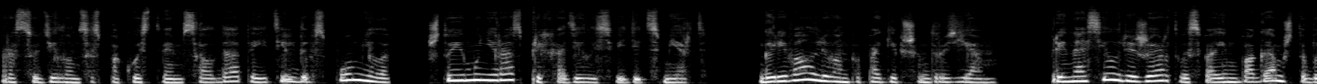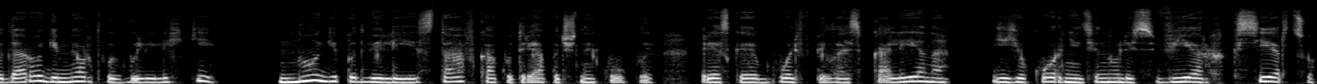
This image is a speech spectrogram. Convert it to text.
Рассудил он со спокойствием солдата, и Тильда вспомнила, что ему не раз приходилось видеть смерть. Горевал ли он по погибшим друзьям? Приносил ли жертвы своим богам, чтобы дороги мертвых были легки? Ноги подвели, став, как у тряпочной куклы. Резкая боль впилась в колено, ее корни тянулись вверх, к сердцу.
